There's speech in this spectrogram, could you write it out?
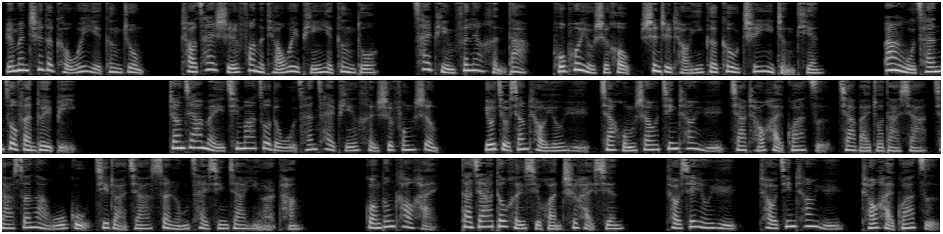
人们吃的口味也更重，炒菜时放的调味品也更多，菜品分量很大。婆婆有时候甚至炒一个够吃一整天。二午餐做饭对比，张佳美亲妈做的午餐菜品很是丰盛。有酒香炒鱿鱼，加红烧金鲳鱼，加炒海瓜子，加白灼大虾，加酸辣五谷鸡爪，加蒜蓉菜心，加银耳汤。广东靠海，大家都很喜欢吃海鲜，炒鲜鱿鱼、炒金鲳鱼、炒海瓜子、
